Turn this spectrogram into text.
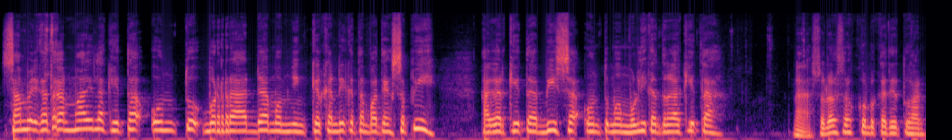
Sampai dikatakan marilah kita untuk berada menyingkirkan diri ke tempat yang sepi agar kita bisa untuk memulihkan tenaga kita. Nah, saudara-saudaraku berkati Tuhan,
